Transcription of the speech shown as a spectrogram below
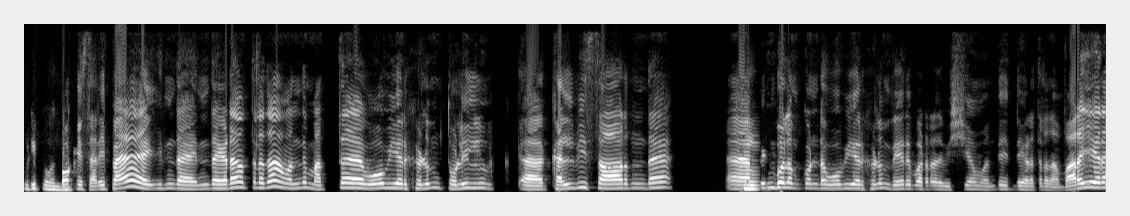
பிடிப்பு வந்தது. Okay sir. இப்ப இந்த இந்த இடத்துல தான் வந்து மத்த ஓவியர்களும் தொழில் கல்வி சார்ந்த. பின்புலம் கொண்ட ஓவியர்களும் வேறுபடுற விஷயம் வந்து இந்த இடத்துல தான். வரையற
